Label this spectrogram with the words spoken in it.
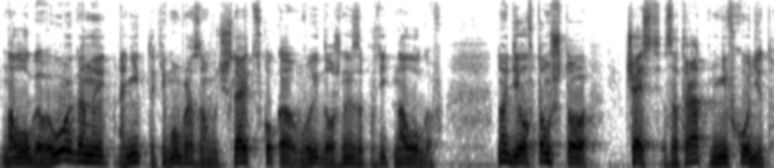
налоговые органы, они таким образом вычисляют, сколько вы должны заплатить налогов. Но дело в том, что часть затрат не входит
